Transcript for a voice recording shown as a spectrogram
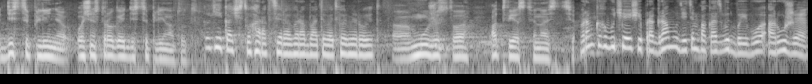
Дисциплине, очень строгая дисциплина тут. Какие качества характера вырабатывает, формирует? Э, мужество, ответственность. В рамках обучающей программы детям показывают боевое оружие.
